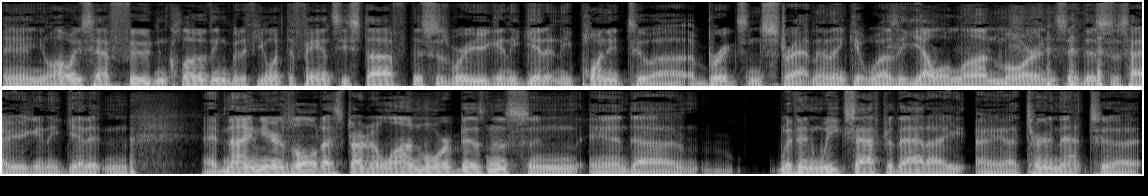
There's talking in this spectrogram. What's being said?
and you'll always have food and clothing. But if you want the fancy stuff, this is where you're going to get it. And he pointed to a, a Briggs and Stratton, I think it was a yellow lawnmower and said, this is how you're going to get it. And at nine years old, I started a lawnmower business and, and, uh, within weeks after that, I, I uh, turned that to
